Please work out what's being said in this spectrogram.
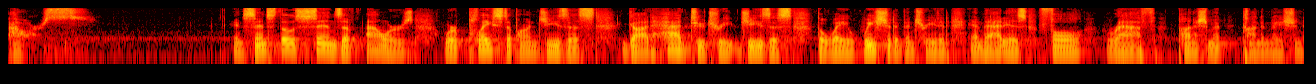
ours. And since those sins of ours were placed upon Jesus, God had to treat Jesus the way we should have been treated, and that is full wrath, punishment, condemnation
